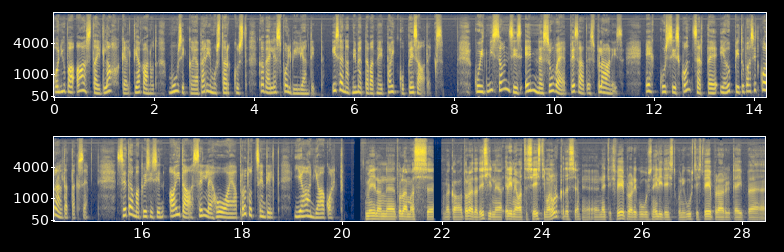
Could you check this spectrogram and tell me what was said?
on juba aastaid lahkelt jaganud muusika- ja pärimustarkust ka väljaspool Viljandit. ise nad nimetavad neid paiku pesadeks kuid mis on siis enne suve pesades plaanis ehk kus siis kontserte ja õpitubasid korraldatakse? seda ma küsisin Aida selle hooaja produtsendilt Jaan Jaagolt. meil on tulemas väga toredad esinejad erinevatesse Eestimaa nurkadesse, näiteks veebruarikuus, neliteist kuni kuusteist veebruar käib äh,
